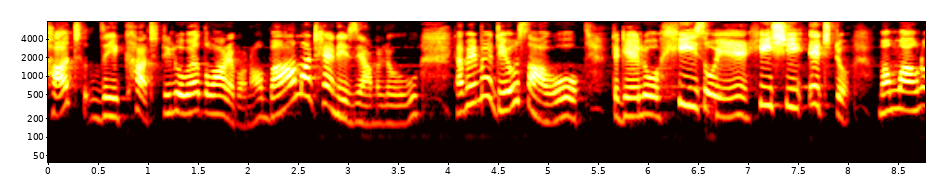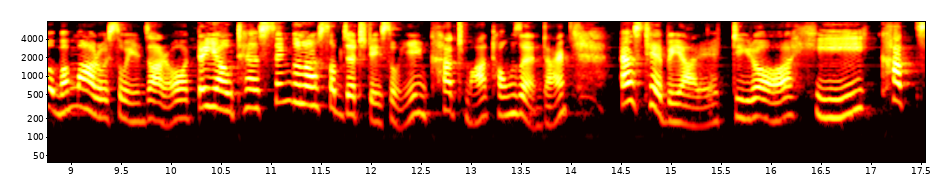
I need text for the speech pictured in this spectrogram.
cut they cut ဒီလိုပဲသွားတယ်ပေါ့နော်ဘာမှထည့်နေစရာမလိုဘူးဒါပေမဲ့ဒီဥစ္စာကိုတကယ်လို့ he ဆိုရင် he she it တို့မမောင်တို့မမတို့ဆိုရင်ကြတော့တယောက်တည်း singular subject တွေဆိုရင် cut မှာထုံးစံအတိုင်း s ထည့်ပေးရတယ်ဒီတော့ he cuts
